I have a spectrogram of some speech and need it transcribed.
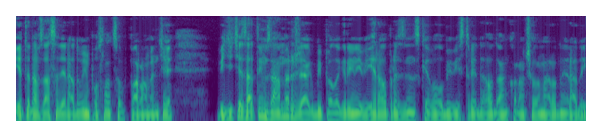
Je teda v zásade radovým poslancom v parlamente. Vidíte za tým zámer, že ak by Pellegrini vyhral prezidentské voľby, vystrieda ho Danko na čele Národnej rady?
